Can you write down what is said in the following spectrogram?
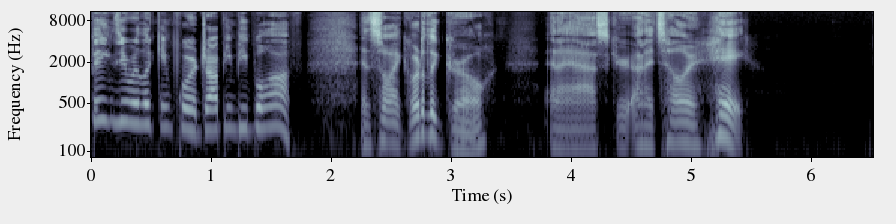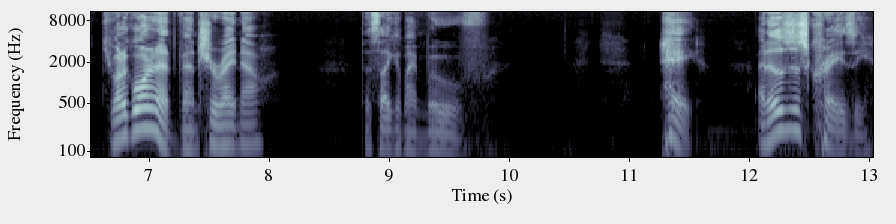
things you were looking for, dropping people off." And so I go to the girl and I ask her and I tell her, "Hey." Do you want to go on an adventure right now? That's like my move. Hey, I know this is crazy,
